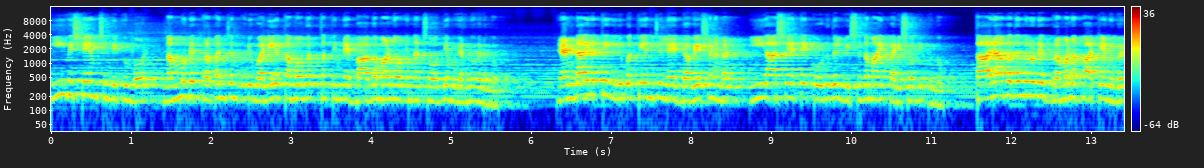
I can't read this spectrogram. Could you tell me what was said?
ഈ വിഷയം ചിന്തിക്കുമ്പോൾ നമ്മുടെ പ്രപഞ്ചം ഒരു വലിയ തമോഗർത്തത്തിന്റെ ഭാഗമാണോ എന്ന ചോദ്യം ഉയർന്നുവരുന്നു രണ്ടായിരത്തി ഇരുപത്തിയഞ്ചിലെ ഗവേഷണങ്ങൾ ഈ ആശയത്തെ കൂടുതൽ വിശദമായി പരിശോധിക്കുന്നു. താരാപഥങ്ങളുടെ ഭ്രമണ പാറ്റേണുകൾ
